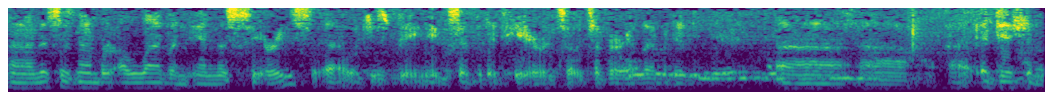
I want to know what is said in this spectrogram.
Uh, this is number 11 in the series, uh, which is being exhibited here. And so it's a very limited uh, uh, edition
